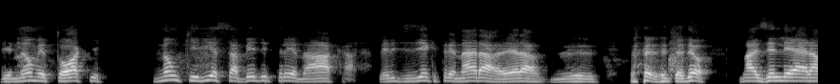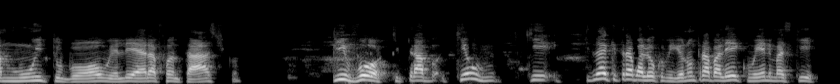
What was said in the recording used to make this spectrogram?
de não me toque, não queria saber de treinar, cara. Ele dizia que treinar era, era entendeu? Mas ele era muito bom, ele era fantástico. Pivô, que, que eu que, que não é que trabalhou comigo, eu não trabalhei com ele, mas que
